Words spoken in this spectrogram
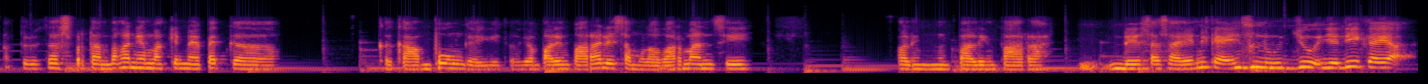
aktivitas pertambangan yang makin mepet ke ke kampung kayak gitu. Yang paling parah desa Mula Warman sih. Paling paling parah. Desa saya ini kayaknya menuju. Jadi kayak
